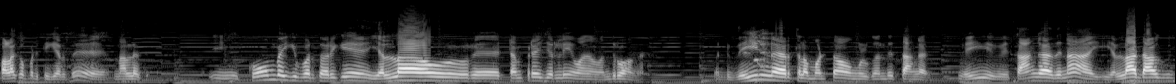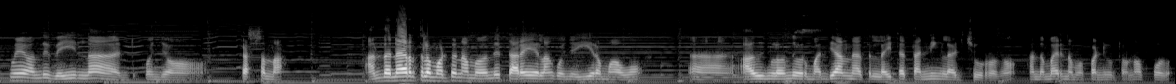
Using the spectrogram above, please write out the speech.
பழக்கப்படுத்திக்கிறது நல்லது. கோம்பைக்கு பொறுத்த வரைக்கும் எல்லா ஒரு டெம்பரேச்சர்லேயும் வந்துடுவாங்க பட் வெயில் நேரத்தில் மட்டும் அவங்களுக்கு வந்து தாங்காது. வெயில் தாங்காதுன்னா எல்லா டாகுக்குமே வந்து வெயில்னா கொஞ்சம் கஷ்டம்தான். அந்த நேரத்தில் மட்டும் நம்ம வந்து தரையெல்லாம் கொஞ்சம் ஈரமாகவும் அதுங்களை வந்து ஒரு மத்தியான நேரத்தில் லைட்டாக தண்ணிங்களை அடிச்சு விட்றதும் அந்த மாதிரி நம்ம பண்ணி விட்டோம்னா போதும்.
